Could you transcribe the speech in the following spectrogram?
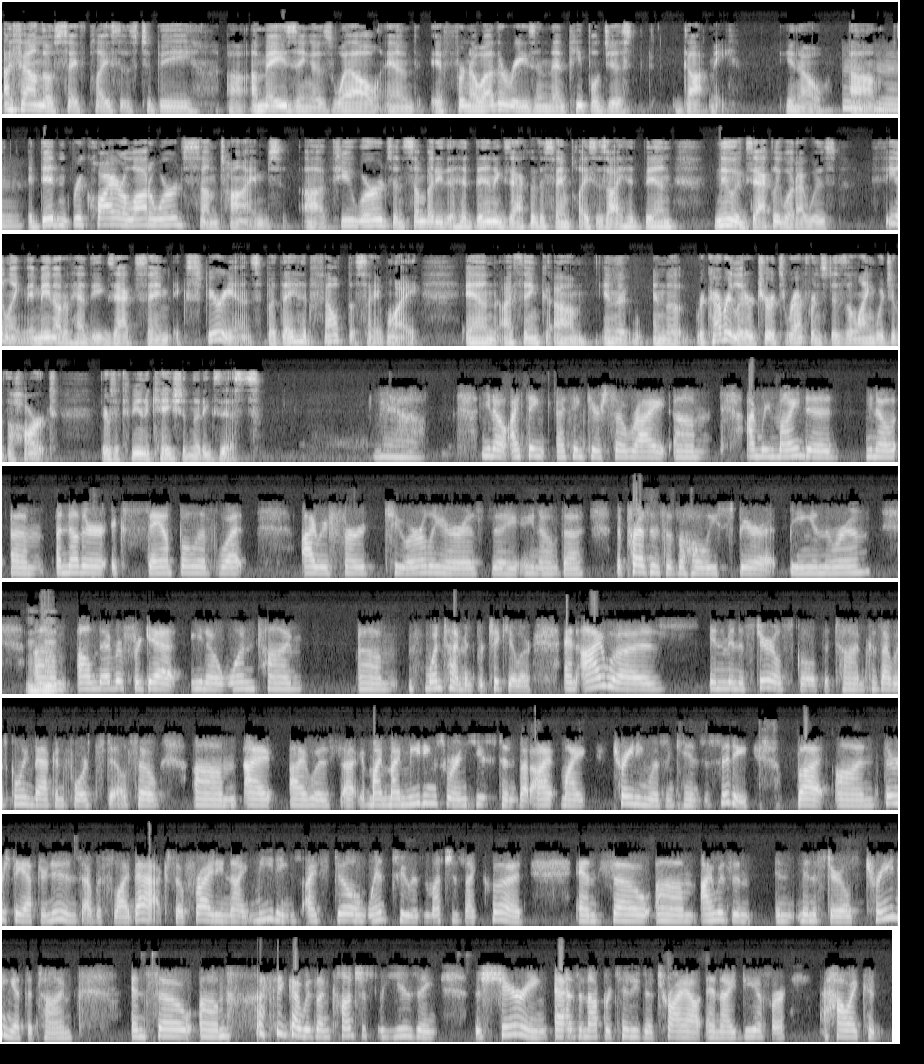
I found those safe places to be uh, amazing as well and if for no other reason than people just got me you know um, mm-hmm. um, it didn't require a lot of words sometimes. A uh, few words and somebody that had been exactly the same place as i had been knew exactly what i was feeling. They may not have had the exact same experience but they had felt the same way. And i think um, in the in the recovery literature it's referenced as the language of the heart. There's a communication that exists. Yeah. You know i think i think you're so right. Um, i'm reminded you know, um, another example of what I referred to earlier as the, you know, the the presence of the Holy Spirit being in the room. Mm-hmm. Um, I'll never forget, you know, one time, um, one time in particular, and I was in ministerial school at the time because I was going back and forth still. So um, I I was uh, my my meetings were in Houston, but I my training was in Kansas City. But on Thursday afternoons, I would fly back. So Friday night meetings, I still went to as much as I could. And so um, I was in, in ministerial training at the time. And so um, I think I was unconsciously using the sharing as an opportunity to try out an idea for how I could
